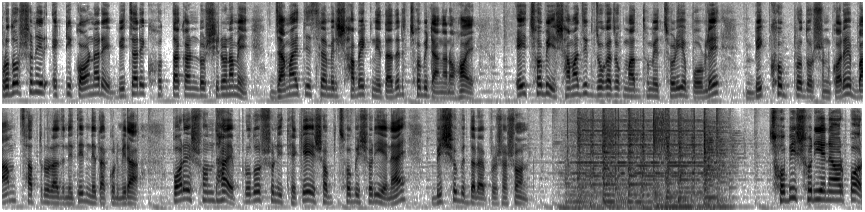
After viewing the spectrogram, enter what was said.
প্রদর্শনীর একটি কর্নারে বিচারিক হত্যাকাণ্ড শিরোনামে জামায়াত ইসলামের সাবেক নেতাদের ছবি টাঙানো হয়। এই ছবি সামাজিক যোগাযোগ মাধ্যমে ছড়িয়ে পড়লে বিক্ষোভ প্রদর্শন করে বাম ছাত্র রাজনীতির নেতাকর্মীরা। পরে সন্ধ্যায় প্রদর্শনী থেকে এসব ছবি সরিয়ে নেয় বিশ্ববিদ্যালয় প্রশাসন। ছবি সরিয়ে নেওয়ার পর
